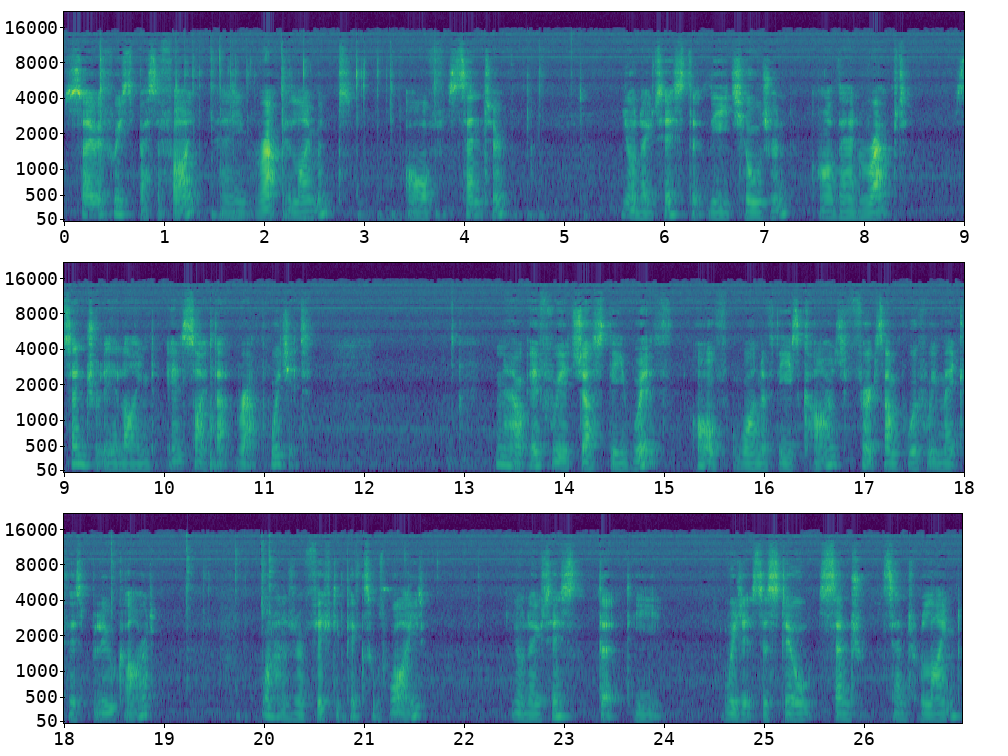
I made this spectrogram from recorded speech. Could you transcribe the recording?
So if we specify a wrap alignment of center, you'll notice that the children are then wrapped centrally aligned inside that wrap widget. Now if we adjust the width of one of these cards, for example if we make this blue card 150 pixels wide, you'll notice that the widgets are still center aligned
